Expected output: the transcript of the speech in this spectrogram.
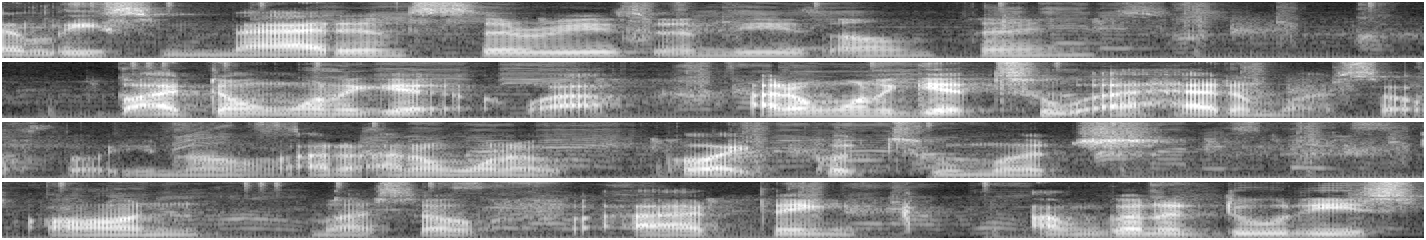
at least Madden series in these um things, but I don't want to get wow. I don't want to get too ahead of myself though. You know, I don't, I don't want to like put too much on myself. I think I'm gonna do these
